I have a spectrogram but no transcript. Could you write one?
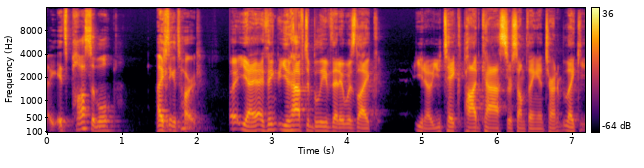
It's possible. I just think it's hard. Uh, yeah, I think you'd have to believe that it was like you know you take podcasts or something and turn like you,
